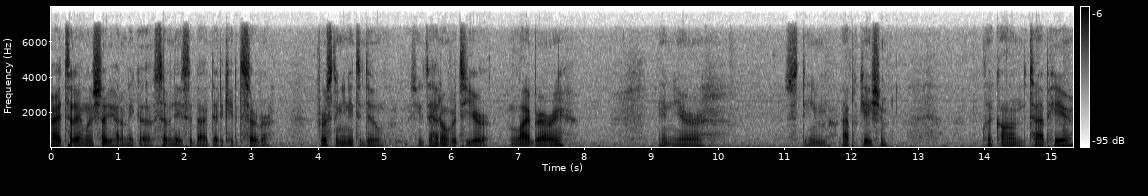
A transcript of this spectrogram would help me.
Alright, today I'm going to show you how to make a 7 Days to Die dedicated server. First thing you need to do is you need to head over to your library in your Steam application. Click on the tab here,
